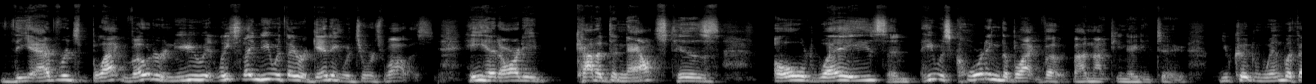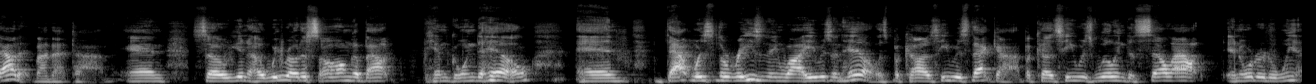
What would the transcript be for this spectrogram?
the average black voter knew, at least they knew what they were getting with George Wallace. He had already kind of denounced his old ways and he was courting the black vote by 1982. You couldn't win without it by that time. And so, you know, we wrote a song about him going to hell and that was the reasoning why he was in hell is because he was that guy because he was willing to sell out in order to win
